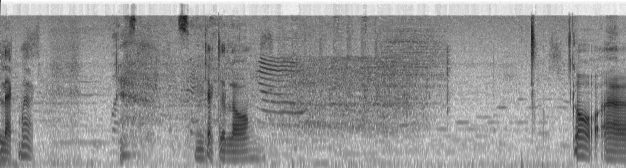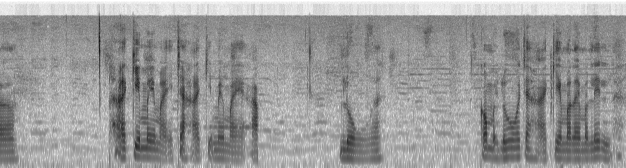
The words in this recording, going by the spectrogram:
แหลกมาก อยากจะร้อง ก็อ่าหาเกมใหม่ๆ จะหาเกมใหม่ๆอัพลงนะ ก็ไม่รู้ว่าจะหาเกมอะไรมาเล่นแหละ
